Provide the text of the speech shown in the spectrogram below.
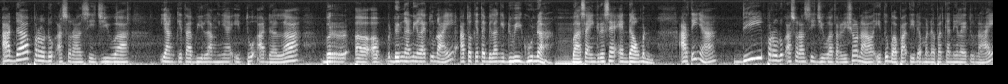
ada produk asuransi jiwa yang kita bilangnya itu adalah ber eh, dengan nilai tunai atau kita bilangnya dwi guna. Bahasa Inggrisnya endowment. Artinya di produk asuransi jiwa tradisional itu Bapak tidak mendapatkan nilai tunai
